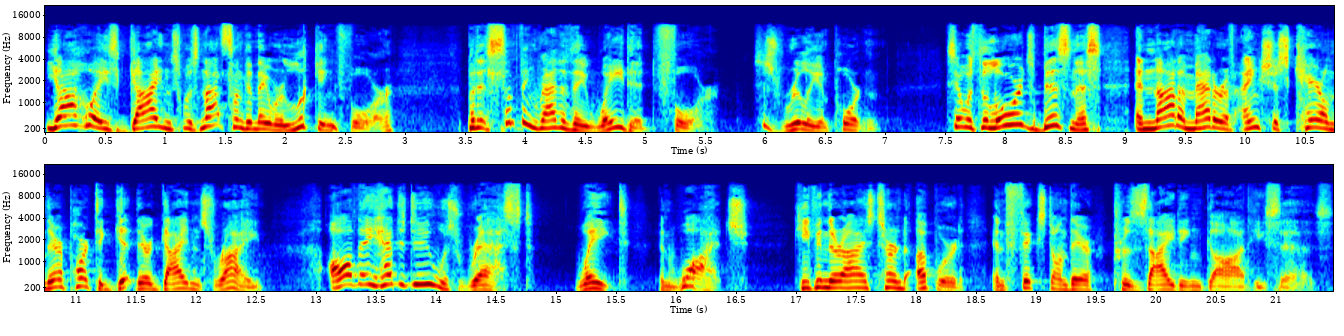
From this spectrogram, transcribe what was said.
Yahweh's guidance was not something they were looking for, but it's something rather they waited for. This is really important. So it was the Lord's business and not a matter of anxious care on their part to get their guidance right. All they had to do was rest, wait, and watch, keeping their eyes turned upward and fixed on their presiding God, he says.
